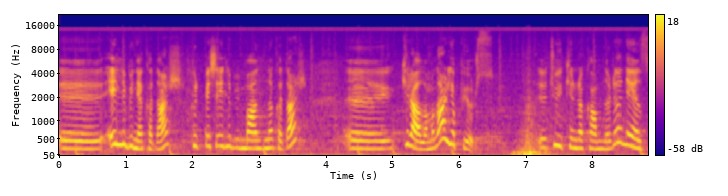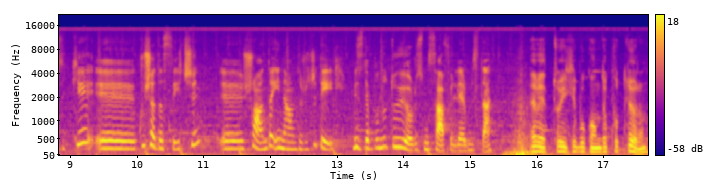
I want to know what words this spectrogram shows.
e, 50 bine kadar, 45-50 bin bandına kadar e, kiralamalar yapıyoruz. E, TÜİK'in rakamları ne yazık ki e, Kuşadası için e, şu anda inandırıcı değil. Biz de bunu duyuyoruz misafirlerimizden. Evet TÜİK'i bu konuda kutluyorum.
